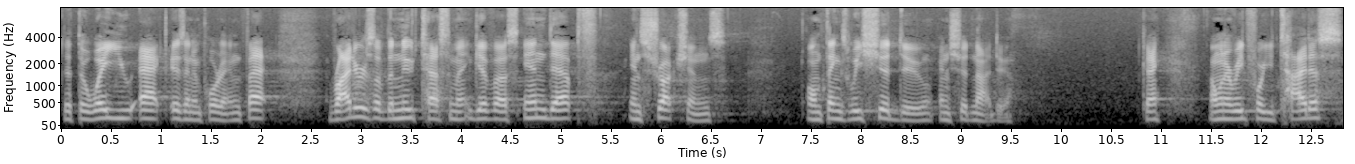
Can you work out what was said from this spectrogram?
that the way you act isn't important. In fact, writers of the New Testament give us in depth instructions on things we should do and should not do. Okay? I want to read for you Titus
